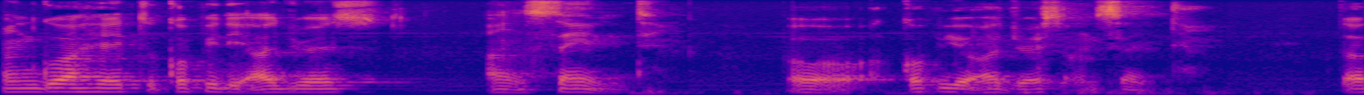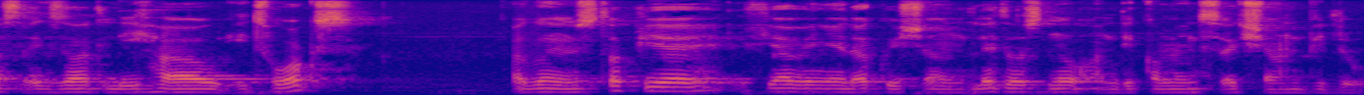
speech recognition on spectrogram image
and go ahead to copy the address and send or copy your address and send. That's exactly how it works. I'm going to stop here. If you have any other question let us know on the comment section below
